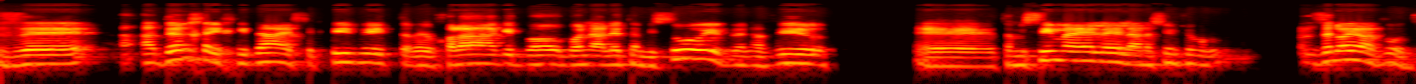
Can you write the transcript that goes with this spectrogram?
זה הדרך היחידה האפקטיבית, הרי יכולה להגיד בואו בוא נעלה את המיסוי ונעביר אה, את המיסים האלה לאנשים ש... זה לא יעבוד,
